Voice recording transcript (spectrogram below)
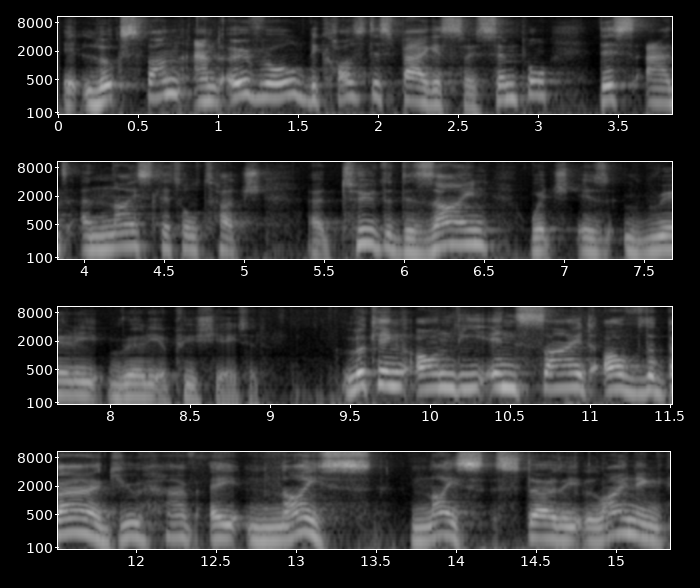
it looks fun, and overall, because this bag is so simple, this adds a nice little touch uh, to the design, which is really, really appreciated. Looking on the inside of the bag, you have a nice nice sturdy lining.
